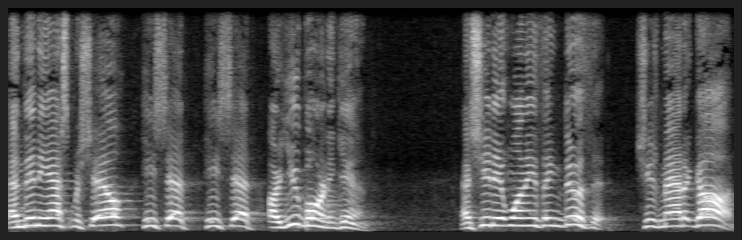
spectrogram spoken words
And then he asked Michelle, he said, he said, Are you born again? And she didn't want anything to do with it. She was mad at God.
